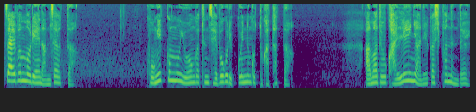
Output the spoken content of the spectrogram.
짧은 머리의 남자였다. 공익근무 요원 같은 제복을 입고 있는 것도 같았다. 아마도 관리인이 아닐까 싶었는데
